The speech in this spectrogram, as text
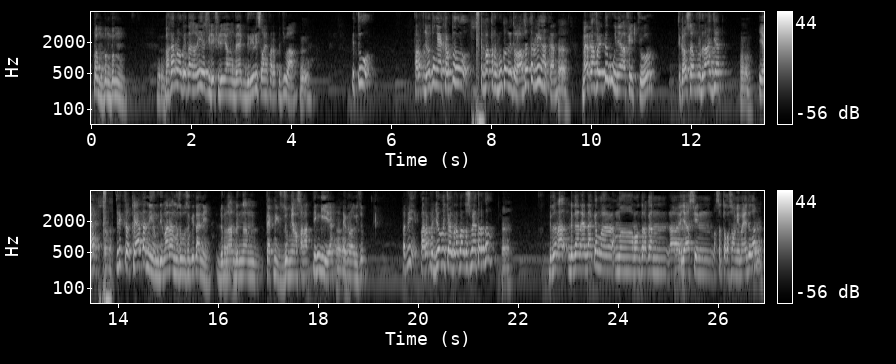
Bem bem bem. Bahkan kalau kita ngelihat video-video yang banyak dirilis oleh para pejuang, Hmm. itu para pejuang tuh ngeker tuh tempat terbuka gitu loh, harusnya terlihat kan. Hah. Merkava itu punya fitur 360 derajat, Hmm. ya. Jadi ke- kelihatan nih di mana musuh-musuh kita nih dengan dengan teknik zoom yang sangat tinggi ya, Hmm. teknologi zoom. Tapi para pejuang cuma berapa ratus meter tuh Hah? dengan dengan enaknya me- merontorkan uh, Yasin 105 itu kan.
